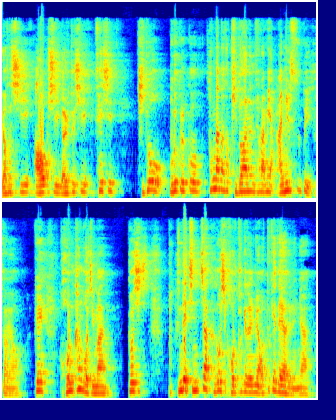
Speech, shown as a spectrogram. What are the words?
6시, 9시, 12시, 3시 기도, 무릎 꿇고 성당 가서 기도하는 사람이 아닐 수도 있어요. 그게 거룩한 거지만, 그것이, 근데 진짜 그것이 거룩하게 되려면 어떻게 돼야 되느냐?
